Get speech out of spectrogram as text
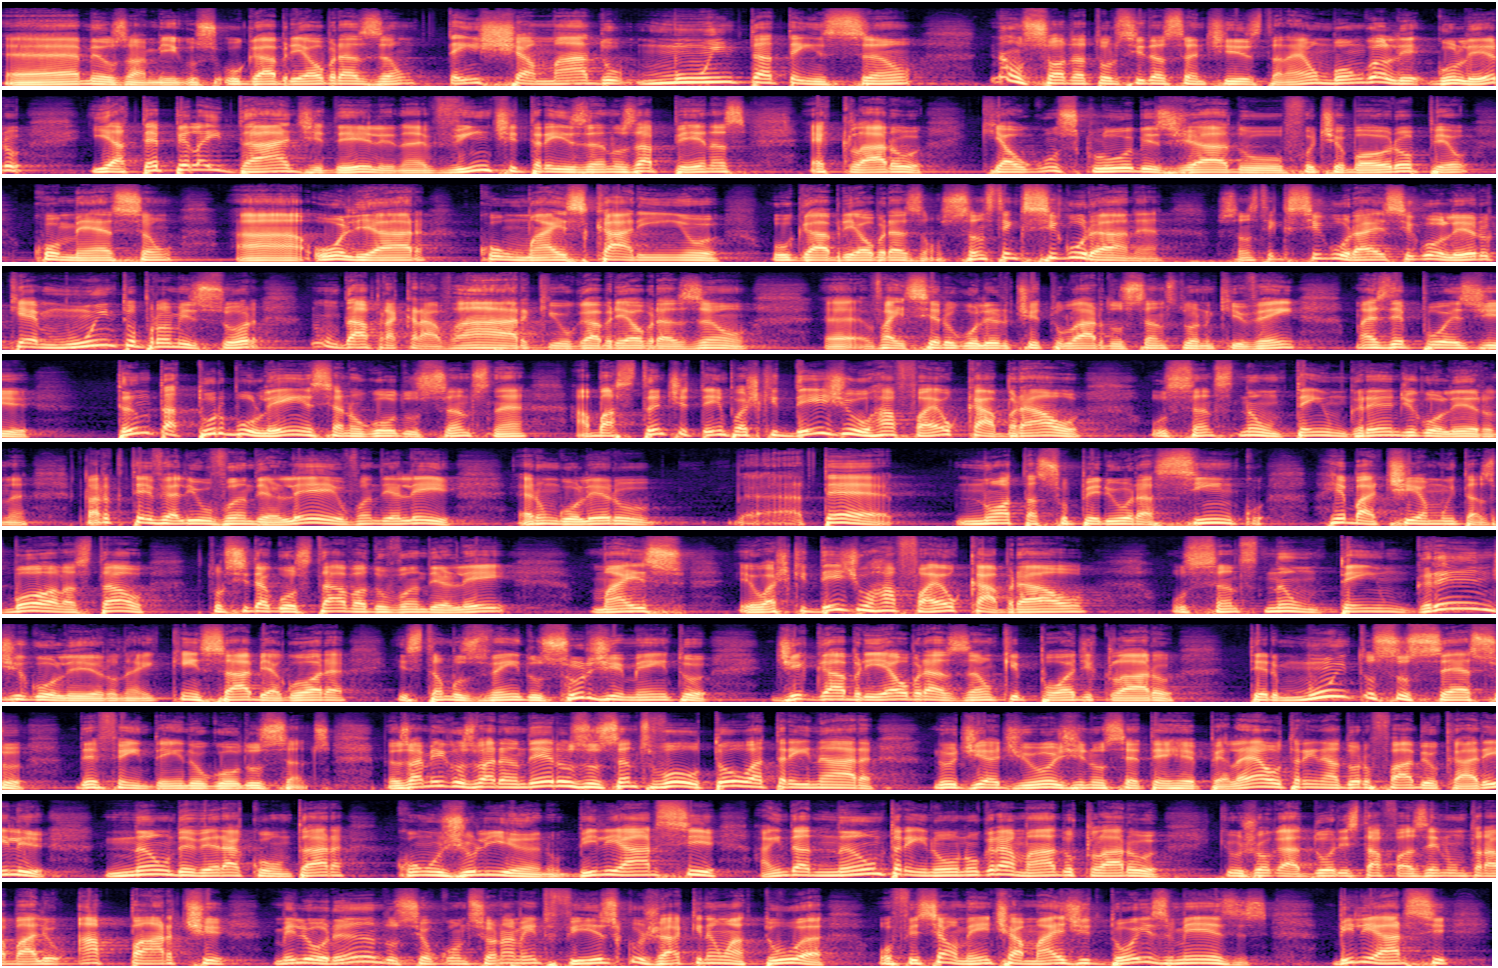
É, meus amigos, o Gabriel Brazão tem chamado muita atenção, não só da torcida Santista, né? É um bom goleiro e até pela idade dele, né? 23 anos apenas. É claro que alguns clubes já do futebol europeu começam a olhar com mais carinho o Gabriel Brazão. O Santos tem que segurar, né? O Santos tem que segurar esse goleiro que é muito promissor. Não dá para cravar que o Gabriel Brazão é, vai ser o goleiro titular do Santos do ano que vem, mas depois de tanta turbulência no gol do Santos, né? Há bastante tempo, acho que desde o Rafael Cabral, o Santos não tem um grande goleiro, né? Claro que teve ali o Vanderlei, o Vanderlei era um goleiro eh, até nota superior a 5, rebatia muitas bolas, tal. A torcida gostava do Vanderlei, mas eu acho que desde o Rafael Cabral, o Santos não tem um grande goleiro, né? E quem sabe agora estamos vendo o surgimento de Gabriel Brazão, que pode, claro, ter muito sucesso defendendo o gol do Santos. Meus amigos varandeiros, o Santos voltou a treinar no dia de hoje no CT Repelé. O treinador Fábio Carilli não deverá contar com o Juliano. Billy Arce ainda não treinou no gramado. Claro que o jogador está fazendo um trabalho à parte, melhorando o seu condicionamento físico, já que não atua oficialmente há mais de dois meses. Billy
